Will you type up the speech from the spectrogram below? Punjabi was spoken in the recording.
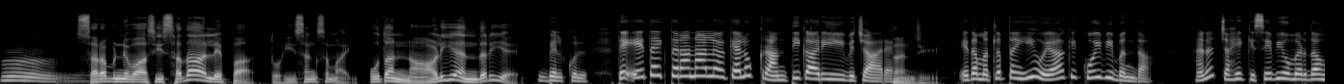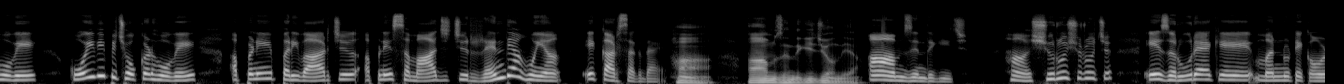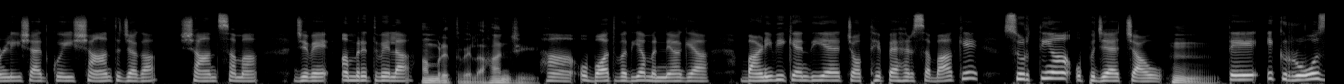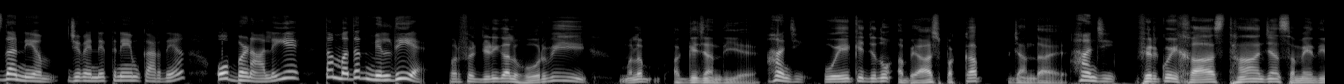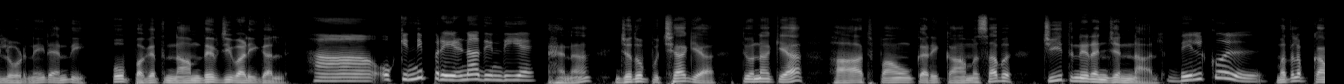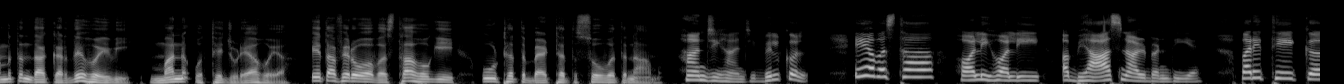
ਸਰਬ ਨਿਵਾਸੀ ਸਦਾ ਲੇਪਾ ਤੋਹੀ ਸੰਗ ਸਮਾਈ। ਉਹ ਤਾਂ ਨਾਲ ਹੀ ਹੈ ਅੰਦਰ ਹੀ ਹੈ। ਬਿਲਕੁਲ। ਤੇ ਇਹ ਤਾਂ ਇੱਕ ਤਰ੍ਹਾਂ ਨਾਲ ਕਹਿ ਲਓ ਕ੍ਰਾਂਤੀਕਾਰੀ ਵਿਚਾਰ ਹੈ। ਹਾਂਜੀ। ਇਹਦਾ ਮਤਲਬ ਤਾਂ ਇਹੀ ਹੋਇਆ ਕਿ ਕੋਈ ਵੀ ਬੰਦਾ ਹੈ ਨਾ ਚਾਹੇ ਕਿਸੇ ਵੀ ਉਮਰ ਦਾ ਹੋਵੇ ਕੋਈ ਵੀ ਪਿਛੋਕੜ ਹੋਵੇ ਆਪਣੇ ਪਰਿਵਾਰ 'ਚ ਆਪਣੇ ਸਮਾਜ 'ਚ ਰਹਿੰਦਿਆਂ ਹੋਇਆਂ ਇਹ ਕਰ ਸਕਦਾ ਹੈ। ਹਾਂ ਆਮ ਜ਼ਿੰਦਗੀ ਜਿਉਂਦੇ ਆ ਆਮ ਜ਼ਿੰਦਗੀ 'ਚ। ਹਾਂ ਸ਼ੁਰੂ ਸ਼ੁਰੂ 'ਚ ਇਹ ਜ਼ਰੂਰ ਹੈ ਕਿ ਮਨ ਨੂੰ ਟਿਕਾਉਣ ਲਈ ਸ਼ਾਇਦ ਕੋਈ ਸ਼ਾਂਤ ਜਗ੍ਹਾ ਸ਼ਾਂਤ ਸਮਾਂ ਜਿਵੇਂ ਅੰਮ੍ਰਿਤ ਵੇਲਾ। ਅੰਮ੍ਰਿਤ ਵੇਲਾ ਹਾਂਜੀ। ਹਾਂ ਉਹ ਬਹੁਤ ਵਧੀਆ ਮੰਨਿਆ ਗਿਆ। ਬਾਣੀ ਵੀ ਕਹਿੰਦੀ ਹੈ ਚੌਥੇ ਪਹਿਰ ਸਬਾ ਕੇ ਸੁਰਤੀਆਂ ਉਪਜੈ ਚਾਉ। ਹੂੰ। ਤੇ ਇੱਕ ਰੋਜ਼ ਦਾ ਨਿਯਮ ਜਿਵੇਂ ਨਿਤਨੇਮ ਕਰਦੇ ਆ ਉਹ ਬਣਾ ਲਈਏ ਤਾਂ ਮਦਦ ਮਿਲਦੀ ਹੈ। ਪਰ ਫਿਰ ਜਿਹੜੀ ਗੱਲ ਹੋਰ ਵੀ ਮਤਲਬ ਅੱਗੇ ਜਾਂਦੀ ਹੈ ਹਾਂਜੀ। ਉਹ ਇਹ ਕਿ ਜਦੋਂ ਅਭਿਆਸ ਪੱਕਾ ਜਾਂਦਾ ਹੈ ਹਾਂਜੀ। ਫਿਰ ਕੋਈ ਖਾਸ ਥਾਂ ਜਾਂ ਸਮੇਂ ਦੀ ਲੋੜ ਨਹੀਂ ਰਹਿੰਦੀ। ਉਹ ਭਗਤ ਨਾਮਦੇਵ ਜੀ ਵਾਲੀ ਗੱਲ। ਹਾਂ ਉਹ ਕਿੰਨੀ ਪ੍ਰੇਰਣਾ ਦਿੰਦੀ ਹੈ ਹੈ ਨਾ? ਜਦੋਂ ਪੁੱਛਿਆ ਗਿਆ ਤੇ ਉਹਨਾਂ ਕਿਹਾ ਹਾਥ ਪਾਉ ਕਰੇ ਕਾਮ ਸਭ ਚੀਤ ਨਿਰੰਜਨ ਨਾਲ। ਬਿਲਕੁਲ। ਮਤਲਬ ਕੰਮ ਧੰਦਾ ਕਰਦੇ ਹੋਏ ਵੀ ਮਨ ਉੱਥੇ ਜੁੜਿਆ ਹੋਇਆ। ਇਹ ਤਾਂ ਫਿਰ ਉਹ ਅਵਸਥਾ ਹੋ ਗਈ ਊਠਤ ਬੈਠਤ ਸੋਵਤ ਨਾਮ। ਹਾਂਜੀ ਹਾਂਜੀ ਬਿਲਕੁਲ। ਇਹ ਅਵਸਥਾ ਹੌਲੀ-ਹੌਲੀ ਅਭਿਆਸ ਨਾਲ ਬਣਦੀ ਹੈ ਪਰ ਇੱਥੇ ਇੱਕ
